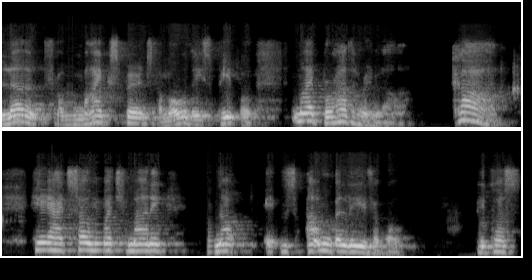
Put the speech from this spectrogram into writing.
learned from my experience from all these people. My brother in law, God, he had so much money, not, it was unbelievable because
